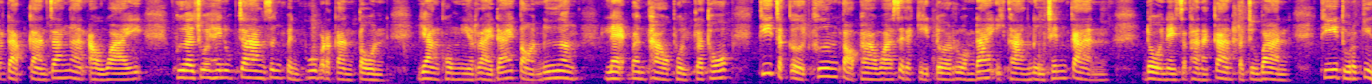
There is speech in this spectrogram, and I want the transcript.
ระดับการจ้างงานเอาไว้ เพื่อช่วยให้ลูกจ้างซึ่งเป็นผู้ประกันตน ยังคงมีรายได้ต่อเนื่อง และบรรเทาผลกระทบที่จะเกิดขึ้นต่อภาวะเศรษฐกิจโดยรวมได้อีกทางหนึ่งเช่นกัน โดยในสถานการณ์ปัจจุบันที่ธุรกิจ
